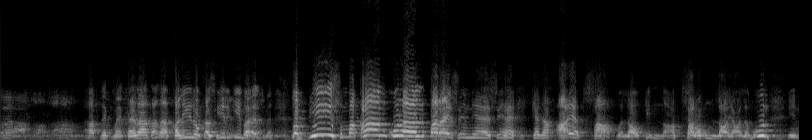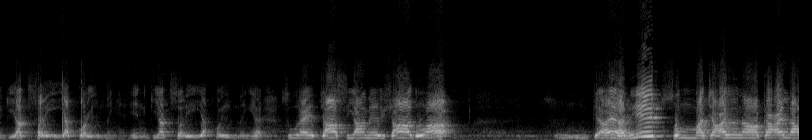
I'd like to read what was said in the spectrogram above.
آپ نے میں کہہ رہا تھا نا، قلیل و کثیر کی بحث میں تو بیس مقام قرآن پر ایسے میں ایسے ہیں کہ آیت صاف، ولیکن اکثر لا يعلمون ان کی اکثریت کو علم نہیں ہے، ان کی اکثریت کو علم نہیں ہے۔ سورہ جاسیہ میں ارشاد ہوا کیا ہے حبیب، ثم جعلناک علی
